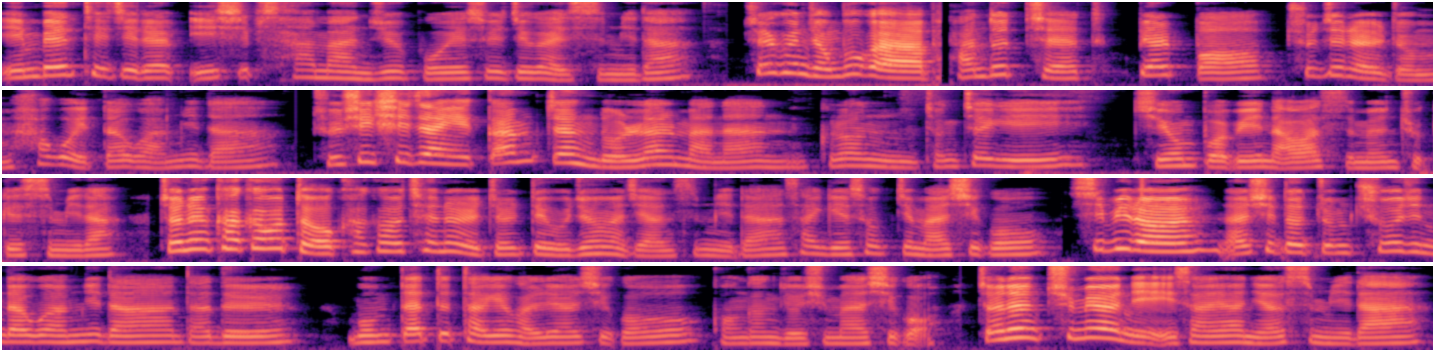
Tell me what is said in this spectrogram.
인벤티지랩 24만주 보혜 수혜제가 있습니다. 최근 정부가 반도체 특별법 추진을 좀 하고 있다고 합니다. 주식 시장이 깜짝 놀랄 만한 그런 정책이 지원법이 나왔으면 좋겠습니다. 저는 카카오톡 카카오 채널을 절대 우정하지 않습니다. 사기에 속지 마시고 11월 날씨도 좀 추워진다고 합니다. 다들 몸 따뜻하게 관리하시고 건강 조심하시고 저는 추면이 이사연이었습니다.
